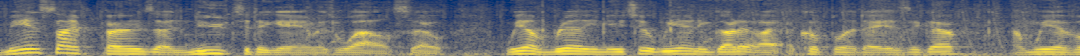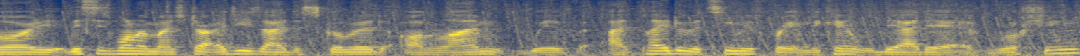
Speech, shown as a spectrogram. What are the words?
Me and Sniper Bones are new to the game as well, so we are really new to it. We only got it like a couple of days ago, and we have already... This is one of my strategies I discovered online with... I played with a team of three, and we came up with the idea of rushing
